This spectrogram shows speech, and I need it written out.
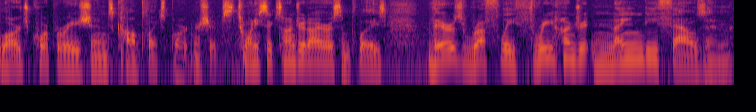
large corporations, complex partnerships. 2,600 IRS employees. There's roughly 390,000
